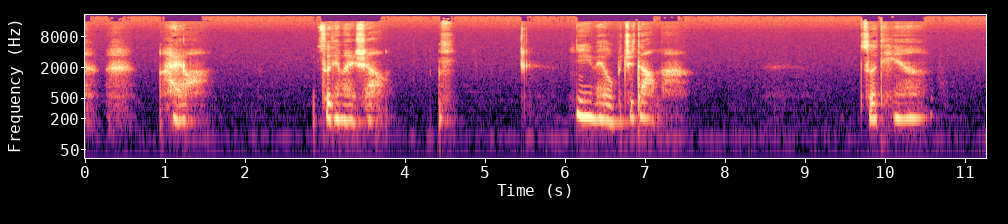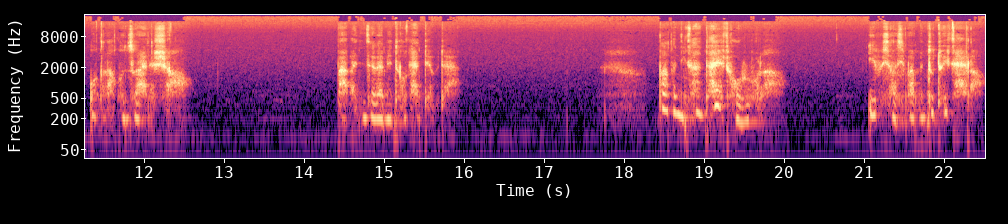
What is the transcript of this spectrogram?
还有，昨天晚上，你以为我不知道吗？昨天我跟老公做爱的时候，爸爸你在外面偷看，对不对？爸爸，你看太投入了，一不小心把门都推开了，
